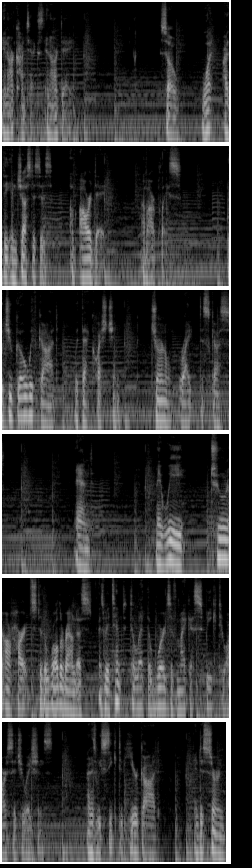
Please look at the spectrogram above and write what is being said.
in our context, in our day. So, what are the injustices of our day, of our place? Would you go with God with that question? Journal, write, discuss. And may we tune our hearts to the world around us as we attempt to let the words of Micah speak to our situations, and as we seek to hear God and discern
